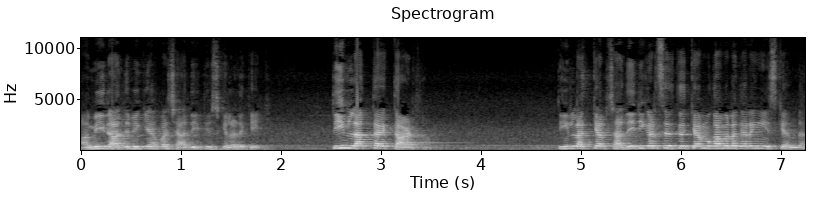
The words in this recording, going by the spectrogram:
अमीर आदमी के यहाँ पर शादी थी उसके लड़के की। तीन लाख का एक कार्ड था। तीन लाख की आप शादी नहीं कर सकते क्या मुकाबला करेंगे इसके अंदर?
